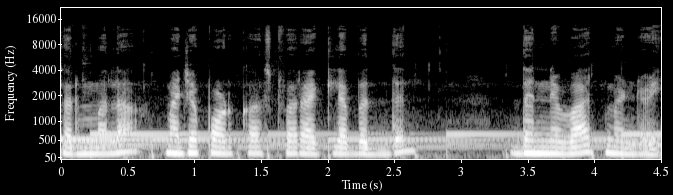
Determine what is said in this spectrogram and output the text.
तर मला माझ्या पॉडकास्टवर ऐकल्याबद्दल धन्यवाद मंडळी.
